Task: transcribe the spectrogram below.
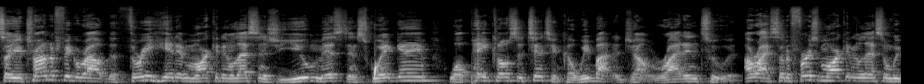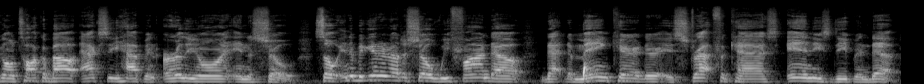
So you're trying to figure out the three hidden marketing lessons you missed in Squid Game? Well, pay close attention because we about to jump right into it. All right, so the first marketing lesson we're going to talk about actually happened early on in the show. So in the beginning of the show, we find out that the main character is strapped for cash and he's deep in debt.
